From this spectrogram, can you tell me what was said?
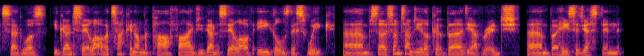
said was you're going to see a lot of attacking on the par fives. You're going to see a lot of eagles this week. Um, so sometimes you look at birdie average, um, but he's suggesting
